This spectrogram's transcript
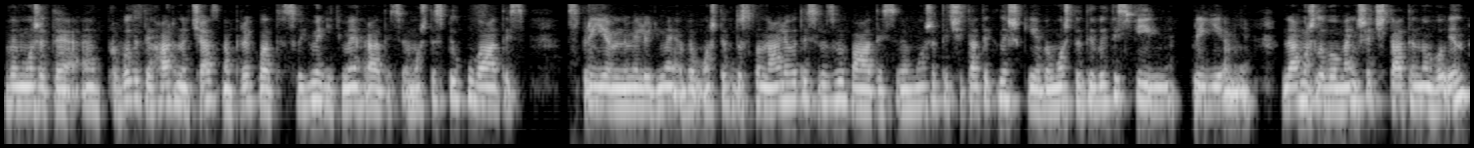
Ви можете е, проводити гарно час, наприклад, своїми дітьми гратися, ви можете спілкуватись з приємними людьми, ви можете вдосконалюватись, розвиватись, ви можете читати книжки, ви можете дивитись фільми приємні, да, можливо, менше читати новин,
